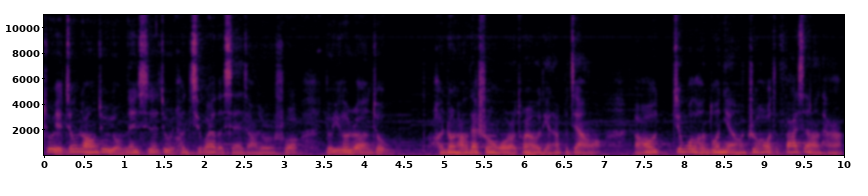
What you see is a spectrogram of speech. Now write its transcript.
就也经常就有那些就是很奇怪的现象，就是说有一个人就很正常的在生活着，突然有一天他不见了，然后经过了很多年之后发现了他，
